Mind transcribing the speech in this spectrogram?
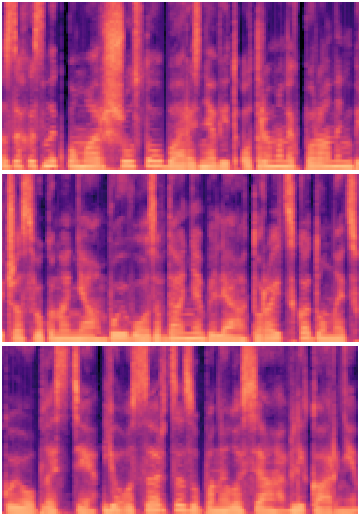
Захисник помер 6 березня від отриманих поранень під час виконання бойового завдання біля Торецька Донецької області. Його серце зупинилося в лікарні.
